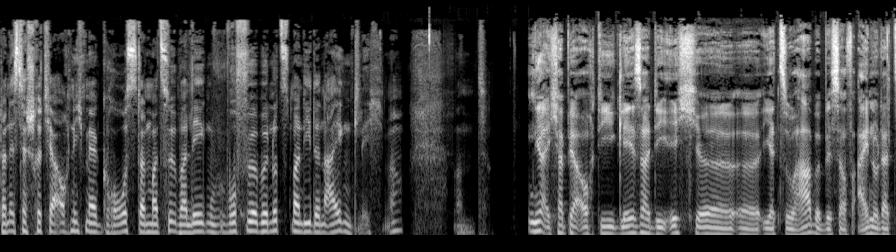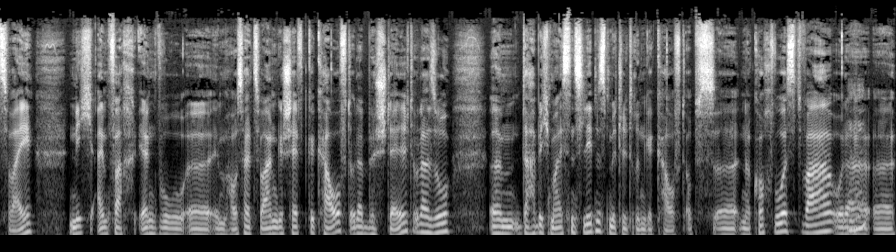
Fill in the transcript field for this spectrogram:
dann ist der Schritt ja auch nicht mehr groß, dann mal zu überlegen, wofür benutzt man die denn eigentlich. Ne? Und ja, ich habe ja auch die Gläser, die ich äh, äh, jetzt so habe, bis auf ein oder zwei, nicht einfach irgendwo äh, im Haushaltswarengeschäft gekauft oder bestellt oder so. Ähm, da habe ich meistens Lebensmittel drin gekauft, ob's äh, eine Kochwurst war oder mhm.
